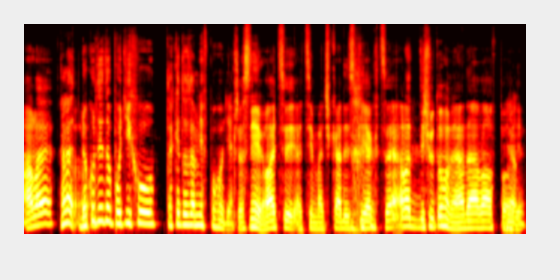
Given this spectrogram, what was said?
Ale Hele, dokud je to potichu, tak je to za mě v pohodě. Přesně jo, ať si, ať si mačká disky jak chce, ale když u toho nenadává v pohodě. Jo.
